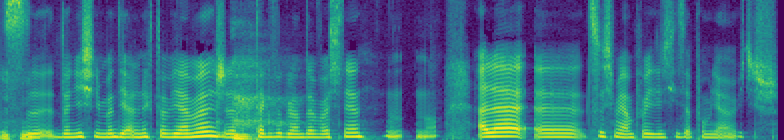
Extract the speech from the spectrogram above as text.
Z mhm. doniesień medialnych to wiemy, że tak wygląda właśnie. No. Ale yy, coś miałam powiedzieć i zapomniałam, widzisz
